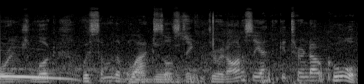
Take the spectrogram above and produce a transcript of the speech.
orange look with some of the black still sticking through, and honestly, I think it turned out cool.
